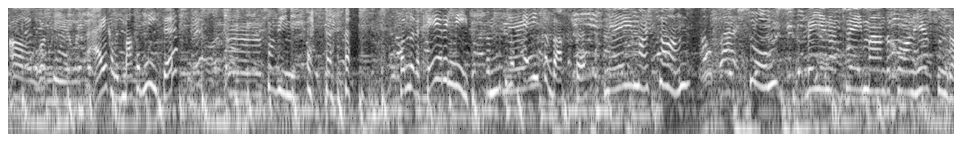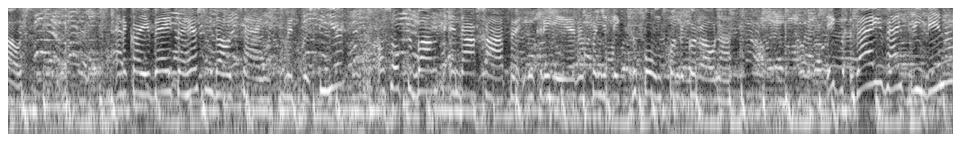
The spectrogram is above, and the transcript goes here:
Oh, wat heerlijk. Eigenlijk mag het niet, hè? Uh, van wie niet? Van de regering niet. We moeten nog even wachten. Nee, maar San, soms ben je na twee maanden gewoon hersendood. En dan kan je beter hersendood zijn met plezier als op de bank en daar gaten in creëren van je dikke kont van de corona. Ik, wij, wij vriendinnen,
